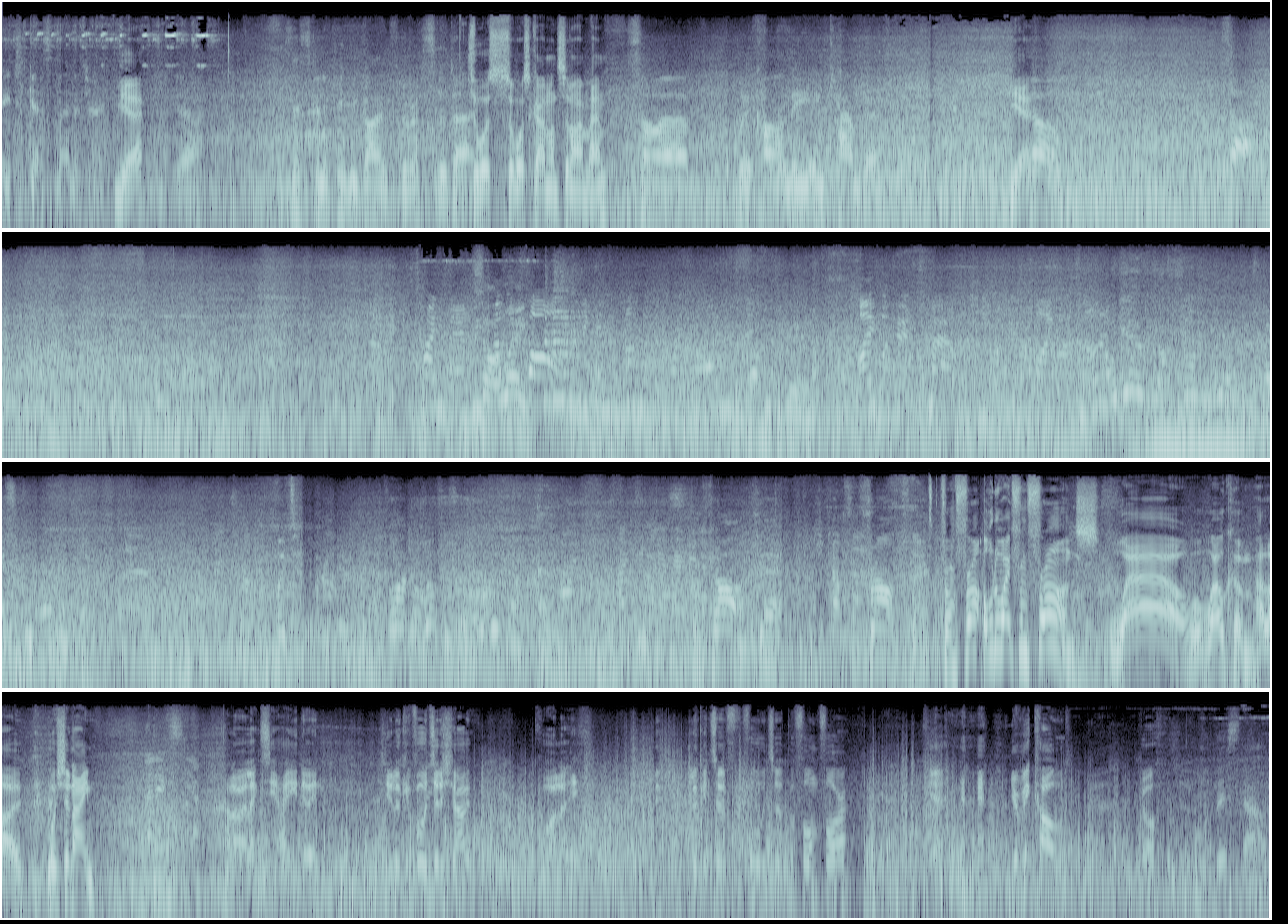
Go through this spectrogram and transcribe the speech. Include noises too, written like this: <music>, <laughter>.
me to get some energy. Yeah. Yeah. This is going to keep me going for the rest of the day. So what's so what's going on tonight, man? So um, we're currently in Camden. Yeah. Yo, what's up? Tiny man, we So come wait. we can come with the Come together. I got here at 12, and she got here at 5 last night. Oh yeah, I saw you. Yeah, you was messaging me. weren't you? Um, Wait, till we're here. Five o'clock as well, isn't it? I think we're here From France, yeah. She come from France then. From France, all the way from France. Wow. Well, welcome. Hello. What's your name? Alexia. Hello, Alexia. How are you doing? You looking forward to the show? Quality. Look- Looking to forward to perform for her? Yeah. <laughs> You're a bit cold. Yeah. Cool. This now.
